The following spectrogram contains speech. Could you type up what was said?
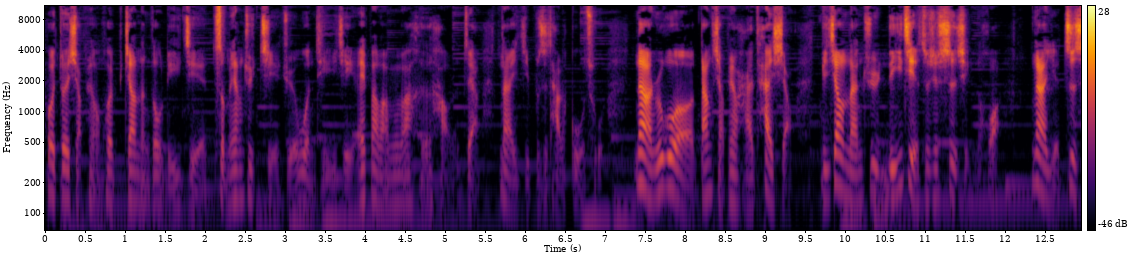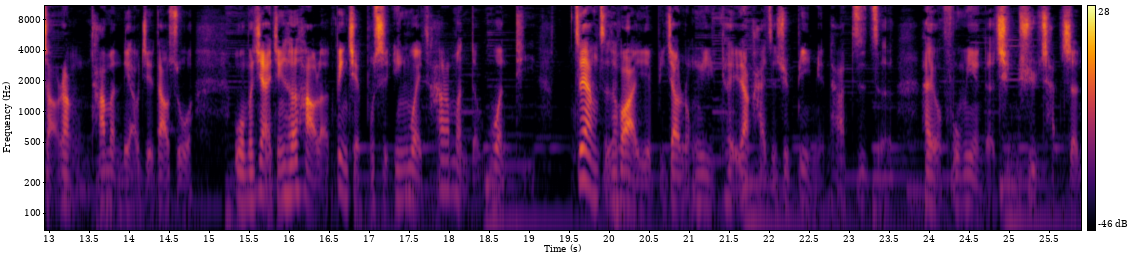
会对小朋友会比较能够理解怎么样去解决问题，以及诶，爸爸妈妈和好了，这样那已经不是他的过错。那如果当小朋友还太小，比较难去理解这些事情的话，那也至少让他们了解到说，我们现在已经和好了，并且不是因为他们的问题。这样子的话，也比较容易可以让孩子去避免他自责，还有负面的情绪产生。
